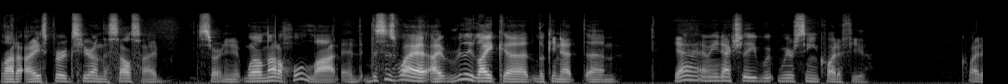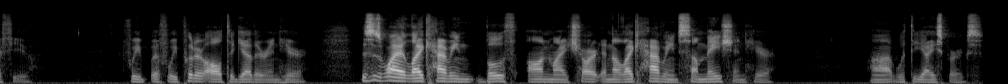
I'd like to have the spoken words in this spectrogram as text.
A lot of icebergs here on the sell side starting it well not a whole lot. And this is why i really like uh, looking at um, yeah i mean actually we're seeing quite a few quite a few. If we if we put it all together in here. This is why i like having both on my chart and i like having summation here uh, with the icebergs.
